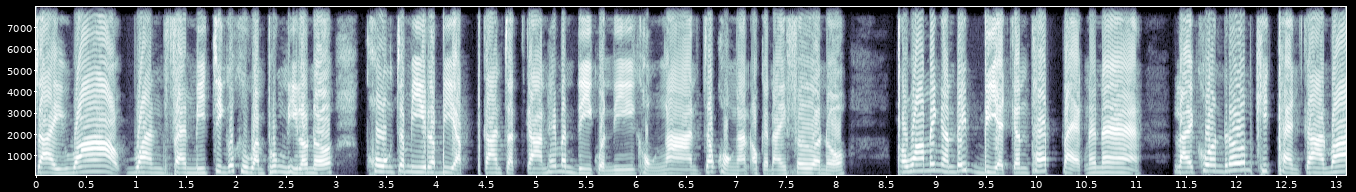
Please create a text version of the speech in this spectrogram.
ใจว่าวันแฟนมีจริงก็คือวันพรุ่งนี้แล้วเนอะ คงจะมีระเบียบการจัดการให้มันดีกว่านี้ของงานเจ้าของงานออแกไนเซอร์เนอะ เพราะว่าไม่งั้นได้เบียดกันแทบแตกแน่ๆ หลายคนเริ่มคิดแผนการว่า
